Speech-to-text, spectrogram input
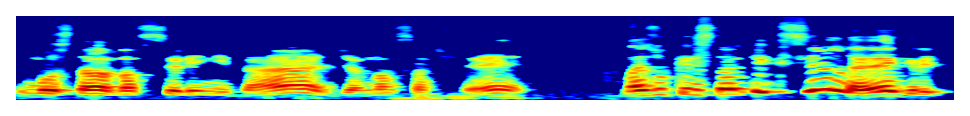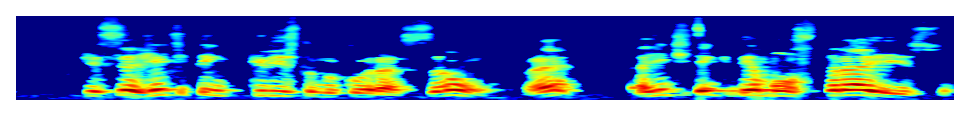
que mostrar a nossa serenidade, a nossa fé, mas o cristão tem que ser alegre, porque se a gente tem Cristo no coração, né, a gente tem que demonstrar isso.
